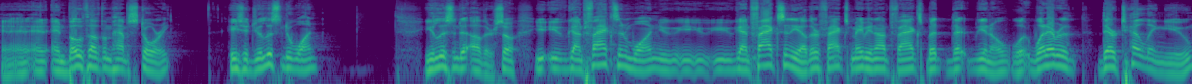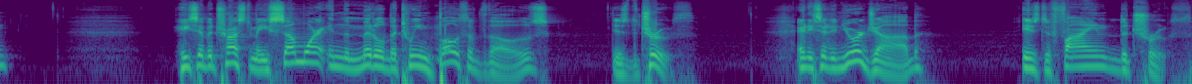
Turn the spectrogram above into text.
and, and and both of them have a story. He said, you listen to one, you listen to others. So you, have got facts in one, you, you you've got facts in the other. Facts, maybe not facts, but you know whatever they're telling you. He said, but trust me, somewhere in the middle between both of those is the truth. And he said, and your job is to find the truth.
